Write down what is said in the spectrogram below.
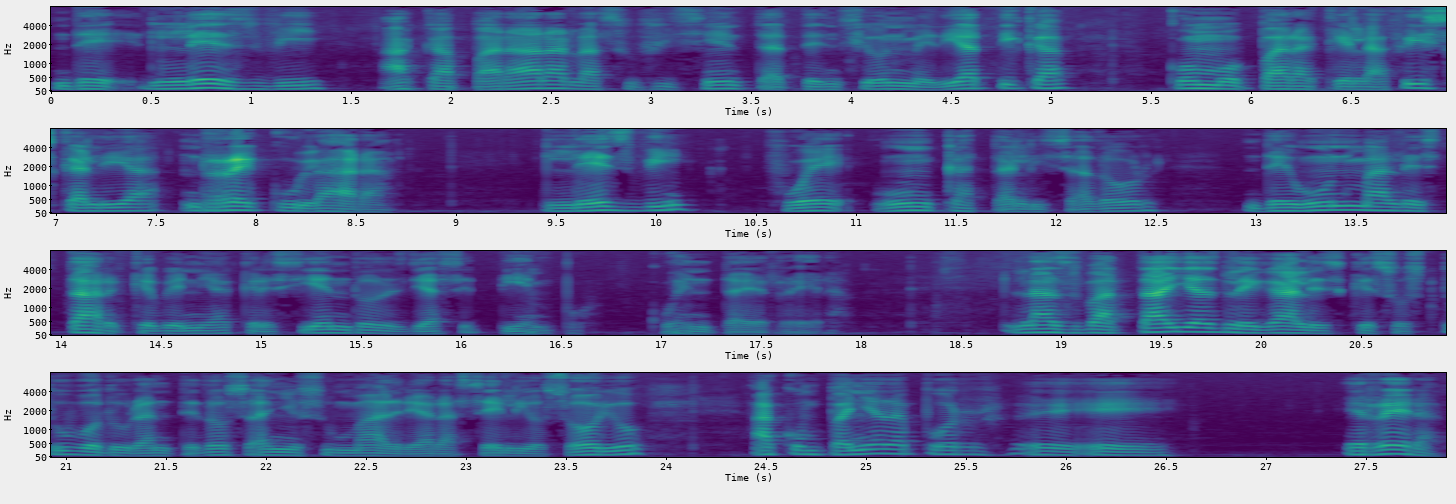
de Lesbi acaparara la suficiente atención mediática como para que la Fiscalía reculara. Lesbi fue un catalizador de un malestar que venía creciendo desde hace tiempo, cuenta Herrera. Las batallas legales que sostuvo durante dos años su madre, Araceli Osorio, acompañada por eh, eh, Herrera,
